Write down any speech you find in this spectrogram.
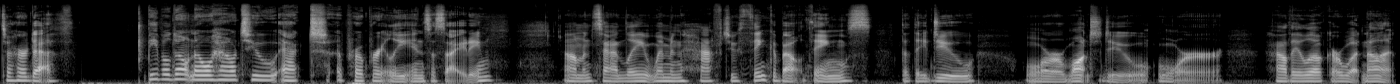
to her death. People don't know how to act appropriately in society. Um, and sadly, women have to think about things that they do or want to do or how they look or whatnot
